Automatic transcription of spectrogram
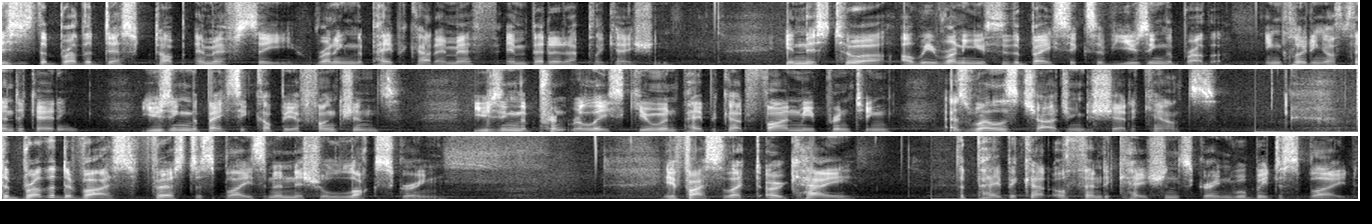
This is the Brother Desktop MFC running the PaperCut MF embedded application. In this tour, I'll be running you through the basics of using the Brother, including authenticating, using the basic copier functions, using the print release queue and PaperCut Find Me printing, as well as charging to shared accounts. The Brother device first displays an initial lock screen. If I select OK, the PaperCut authentication screen will be displayed.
